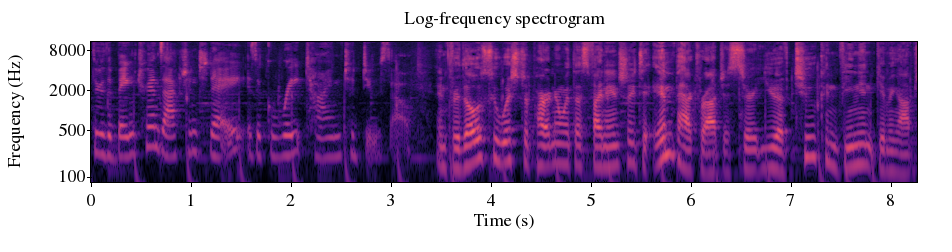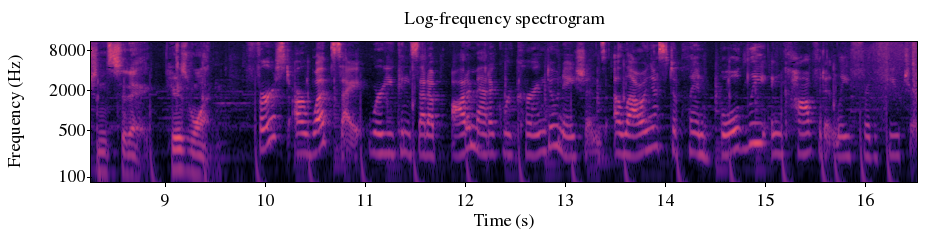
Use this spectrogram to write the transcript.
through the bank transaction today is a great time to do so. And for those who wish to partner with us financially to impact Rochester, you have two convenient giving options today. Here's one. First, our website, where you can set up automatic recurring donations, allowing us to plan boldly and confidently for the future.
